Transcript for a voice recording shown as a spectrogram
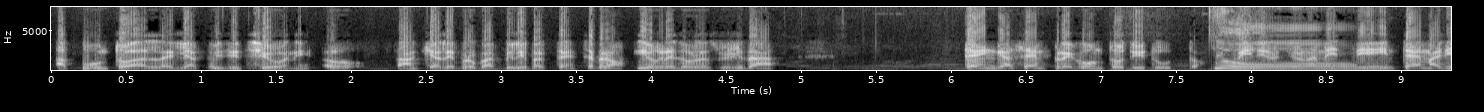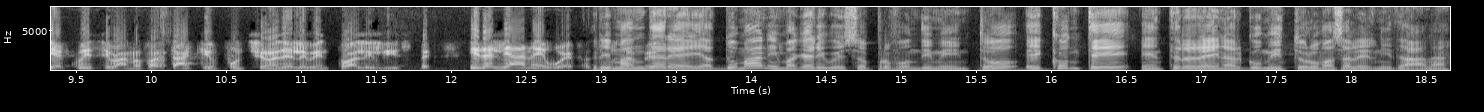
appunto alle acquisizioni o anche alle probabili partenze. Però io credo che la società tenga sempre conto di tutto. Io- Quindi i ragionamenti in tema di acquisti vanno fatti anche in funzione delle eventuali liste italiane e UEFA. Rimanderei a domani magari questo approfondimento e con te entrerei in argomento Roma Salernitana.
